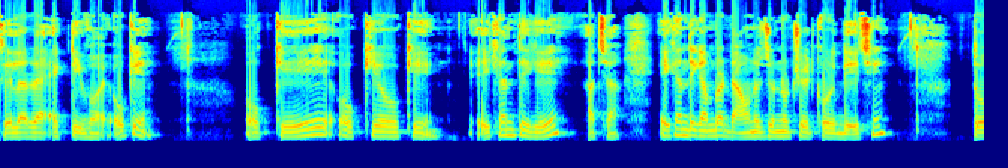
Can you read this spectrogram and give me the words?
সেলাররা অ্যাক্টিভ হয় ওকে ওকে ওকে ওকে এইখান থেকে আচ্ছা এখান থেকে আমরা ডাউনের জন্য ট্রেড করে দিয়েছি। তো,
